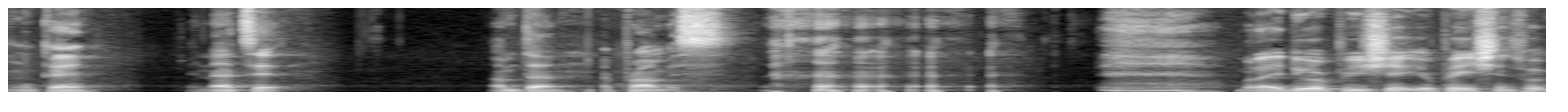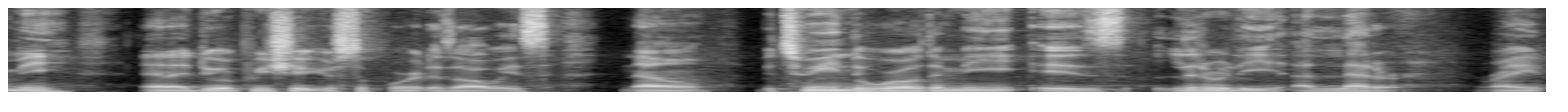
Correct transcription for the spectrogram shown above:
Okay. And that's it. I'm done. I promise. but I do appreciate your patience with me and I do appreciate your support as always. Now, Between the World and Me is literally a letter, right,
